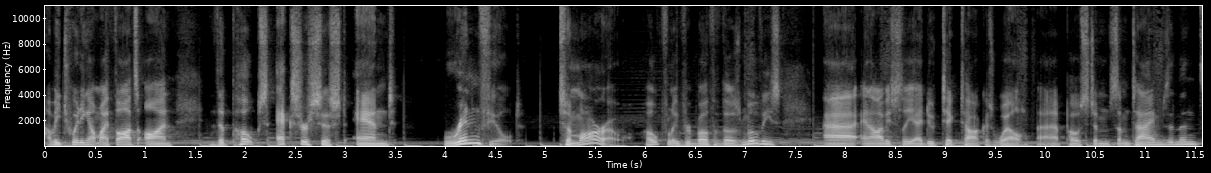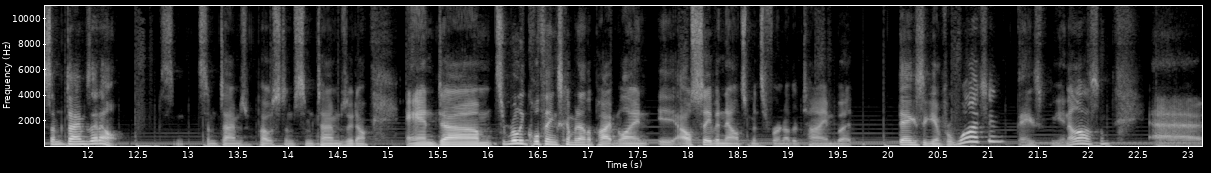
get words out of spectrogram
I'll be tweeting out my thoughts on The Pope's Exorcist and Renfield tomorrow, hopefully for both of those movies. Uh, and obviously, I do TikTok as well. Uh, post them sometimes, and then sometimes I don't. Sometimes we post them, sometimes we don't. And um, some really cool things coming down the pipeline. I'll save announcements for another time, but thanks again for watching. Thanks for being awesome. Uh,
